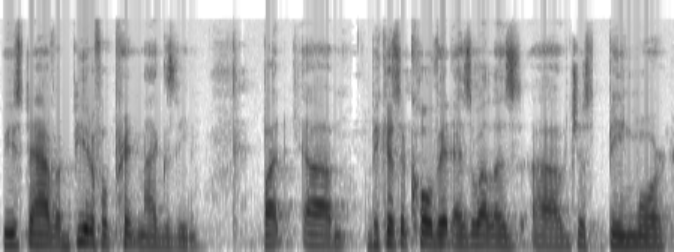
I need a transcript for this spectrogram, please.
We used to have a beautiful print magazine. But um, because of COVID, as well as uh, just being more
